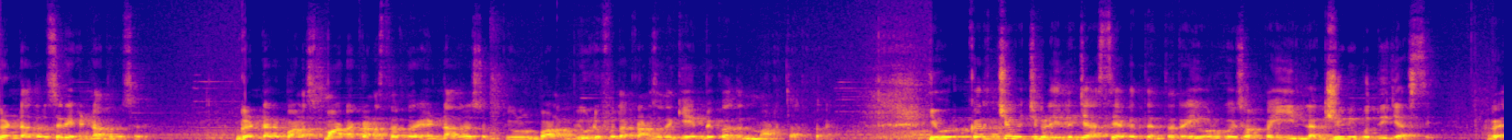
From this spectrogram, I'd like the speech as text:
ಗಂಡಾದರೂ ಸರಿ, ಹೆಣ್ಣಾದರೂ ಸರಿ. ಗಂಡರು ಭಾಳ ಸ್ಮಾರ್ಟಾಗಿ ಕಾಣಿಸ್ತಾ ಇರ್ತಾರೆ, ಹೆಣ್ಣಾದರೂ ಸರಿ ಬ್ಯೂ ಭಾಳ ಬ್ಯೂಟಿಫುಲ್ಲಾಗಿ ಕಾಣಿಸೋದಕ್ಕೆ ಏನು ಬೇಕೋ ಅದನ್ನು ಮಾಡ್ತಾ ಇರ್ತಾರೆ. ಇವ್ರ ಖರ್ಚು ವೆಚ್ಚಗಳು ಎಲ್ಲಿ ಜಾಸ್ತಿ ಆಗುತ್ತೆ ಅಂತಂದರೆ, ಇವ್ರಿಗೂ ಸ್ವಲ್ಪ ಈ ಲಕ್ಸುರಿ ಬುದ್ಧಿ ಜಾಸ್ತಿ. ಅಂದರೆ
